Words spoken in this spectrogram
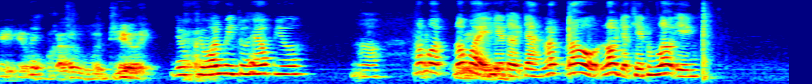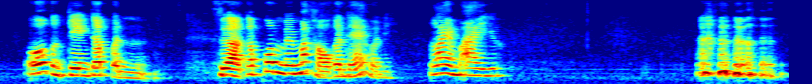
You'll overdo it. You you want me to help you? อ๋อเราบ่เราบ่ให้เฮ็ดเด้อจ้ะเราเราเราอยากเฮ็ดของเราเอง โอ้กางเกงกับอันเสื้อกับผมมันมาเข้ากันแท้บัดนี้ไล่มาไอายอยู่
